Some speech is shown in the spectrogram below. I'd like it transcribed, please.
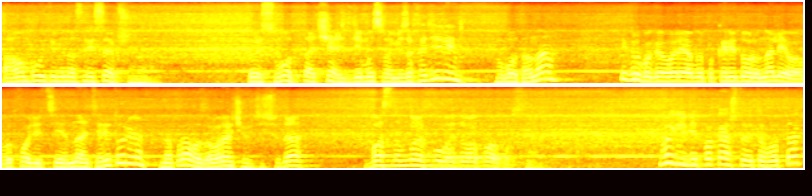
а он будет именно с ресепшена. То есть вот та часть, где мы с вами заходили, вот она. И, грубо говоря, вы по коридору налево выходите на территорию, направо заворачиваете сюда, в основной холл этого корпуса. Выглядит пока что это вот так.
